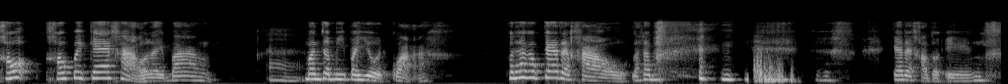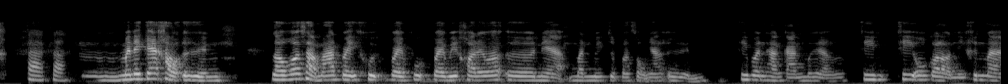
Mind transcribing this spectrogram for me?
เขาเขาไปแก้ข่าวอะไรบ้าง มันจะมีประโยชน์กว่า เพราะถ้าเขาแก้แต่ข่าวรัฐบาล แก้แต่ข่าวตัวเอง ค่ะค่ะไม่ได้แก้ข่าวอื่น เราก็สามารถไปคุยไปไปวิเคราะห์ได้ว่าเออเนี่ย มันมีจุดประสงค์อย่างอื่น ที่เป็นทางการเมืองที่ที่องค์กรเหล่านี้ขึ้นมา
